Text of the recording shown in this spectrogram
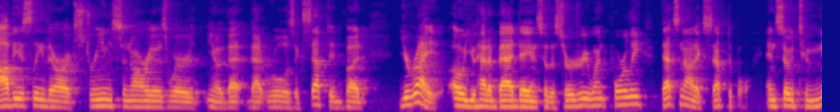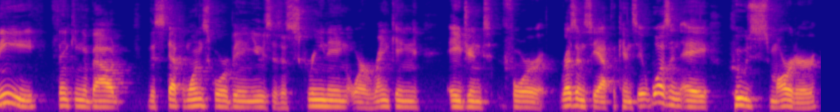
Obviously, there are extreme scenarios where you know that that rule is accepted, but you're right. Oh, you had a bad day and so the surgery went poorly. That's not acceptable. And so, to me, thinking about the step one score being used as a screening or a ranking agent for residency applicants, it wasn't a who's smarter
